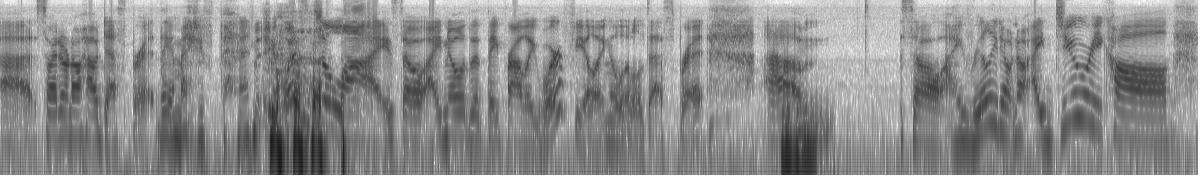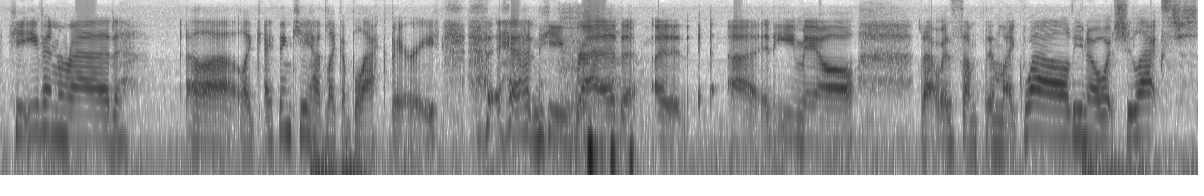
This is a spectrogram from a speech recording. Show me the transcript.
Uh, so I don't know how desperate they might have been. It was July, so I know that they probably were feeling a little desperate. Um, So I really don't know. I do recall he even read uh, like I think he had like a BlackBerry, and he read a, uh, an email that was something like, "Well, you know what she lacks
